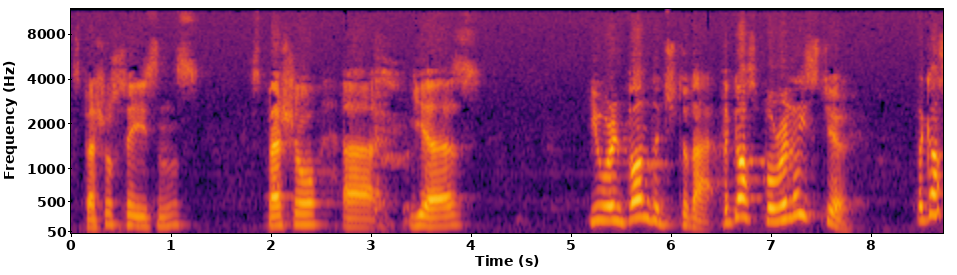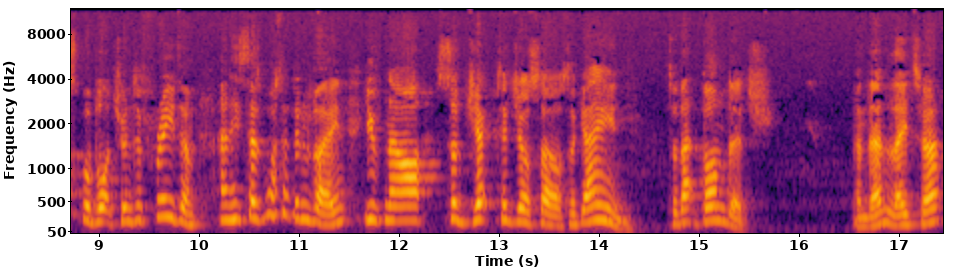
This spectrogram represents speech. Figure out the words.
special seasons, special uh, years. You were in bondage to that. The gospel released you. The gospel brought you into freedom. And he says, was it in vain? You've now subjected yourselves again to that bondage. And then later,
